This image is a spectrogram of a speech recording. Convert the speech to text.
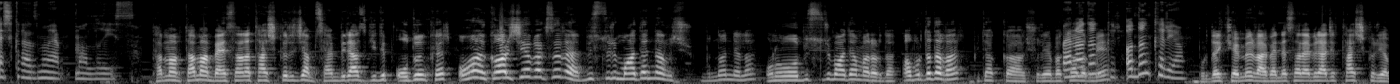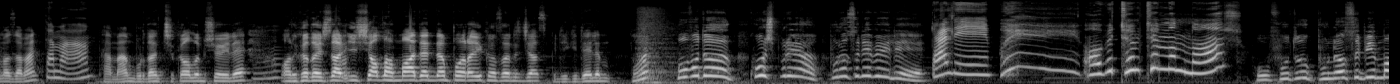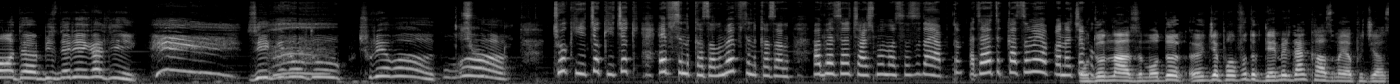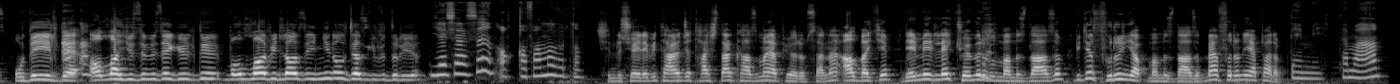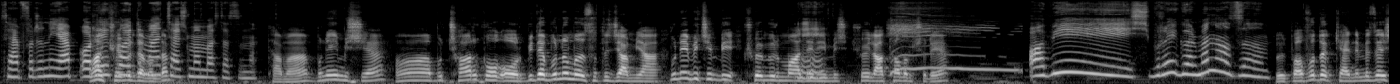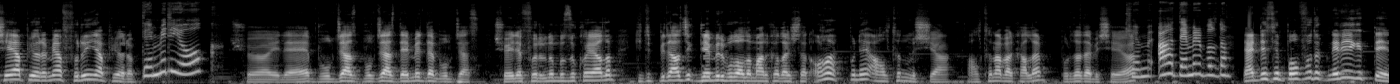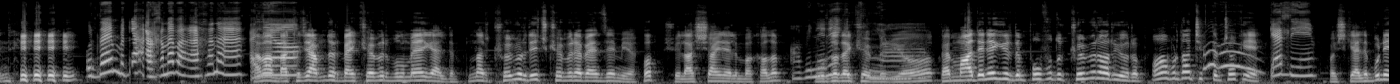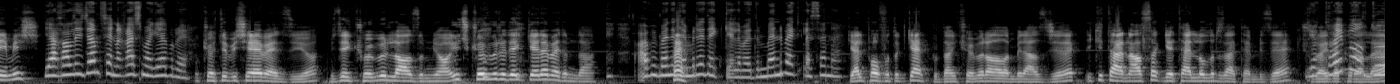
taş kazma yapmalıyız. Tamam tamam ben sana taş kıracağım. Sen biraz gidip odun kır. Oha karşıya baksana. Bir sürü maden var. Bunlar ne lan? Ana bir sürü maden var orada. Aa burada da var. Bir dakika şuraya bakalım odun, bir. kır, odun kırıyorum. Burada kömür var. Ben de sana birazcık taş kırıyorum o zaman. Tamam. Tamam buradan çıkalım şöyle. Arkadaşlar inşallah madenden parayı kazanacağız. Bir de gidelim. Lan Pofuduk koş buraya. Burası ne böyle? Geldim. Hii, Abi tüm tüm bunlar. Pofuduk bu nasıl bir maden? Biz nereye geldik? Hii, Zengin olduk. Şuraya bak. Oha. Çok iyi çok iyi çok iyi. Hepsini kazalım hepsini kazalım. Ha ben sana çalışma masası da yaptım. Hadi hadi kazma yap bana çabuk. Odun lazım odun. Önce pofuduk demirden kazma yapacağız. O değil de Allah yüzümüze güldü. Vallahi billahi zengin olacağız gibi duruyor. Yaşasın. Oh kafama vurdum. Şimdi şöyle bir tane önce taştan kazma yapıyorum sana. Al bakayım. Demirle kömür bulmamız lazım. Bir de fırın yapmamız lazım. Ben fırını yaparım. Demir. Tamam. Sen fırını yap. Ha, Oraya kömür de koydum ben buldum. çalışma masasını. Tamam. Bu neymiş ya? Aa bu charcoal ore. Bir de bunu mu ısıtacağım ya? Bu ne biçim bir kömür madeniymiş? Şöyle atalım şuraya. Abi burayı görmen lazım. Dur pofuduk kendimize şey yapıyorum ya fırın yapıyorum. Demir yok. Şöyle bulacağız bulacağız demir de bulacağız. Şöyle fırınımızı koyalım. Gidip birazcık demir bulalım arkadaşlar. Aha bu ne altınmış ya. Altına bakalım. Burada da bir şey yok. Demir. Aa demir buldum. Neredesin pofuduk nereye gittin? Buradayım burada. Arkana bak arkana. Tamam bakacağım dur ben kömür bulmaya geldim. Bunlar kömür de hiç kömüre benzemiyor. Hop şöyle aşağı inelim bakalım. Abi Burada da gittin kömür ya? yok. Ben madene girdim pofuduk kömür arıyorum. Aa buradan çıktım çok iyi. Geldim. Hoş geldin bu neymiş? Yakalayacağım seni kaçma gel buraya. Bu kötü bir şeye benziyor. Bize kömür lazım ya. Hiç kömüre denk gelemedim daha. Abi ben Heh. demire denk gelemedim. Beni beklesene. Gel pofuduk gel. Buradan kömür alalım birazcık. İki tane alsak yeterli olur zaten bize. Şurayı da kıralım.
